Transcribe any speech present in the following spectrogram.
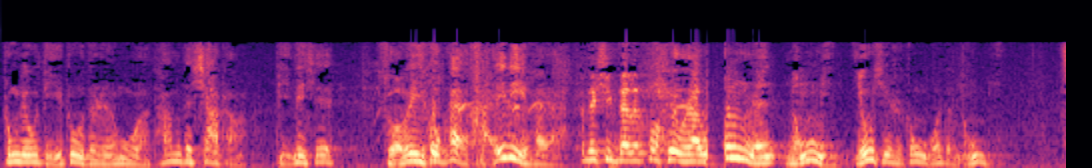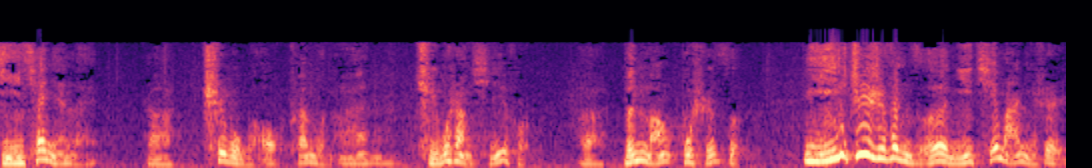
中流砥柱的人物啊，他们的下场比那些所谓右派还厉害呀！他那幸灾乐祸，是不是？工人、农民，尤其是中国的农民，几千年来是吧？吃不饱，穿不暖。娶不上媳妇，啊，文盲不识字。你知识分子，你起码你是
